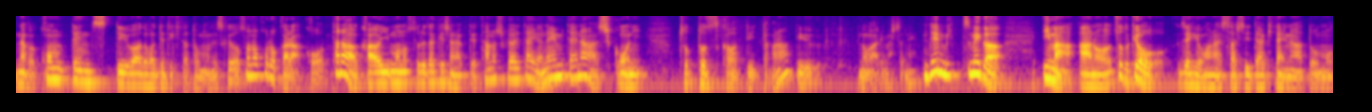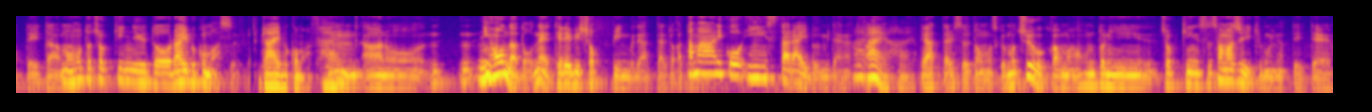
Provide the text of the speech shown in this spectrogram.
なんかコンテンツっていうワードが出てきたと思うんですけどその頃からこうただ買い物するだけじゃなくて楽しくやりたいよねみたいな思考にちょっとずつ変わっていったかなっていうのがありましたね。で3つ目が今あのちょっと今日ぜひお話しさせていただきたいなと思っていたもう本当直近で言うとライブコマース。ライブコマースはい、うん、あのん日本だとねテレビショッピングであったりとかたまにこうインスタライブみたいなのとかであったりすると思うんですけどもう中国はまあ本当に直近凄まじい規模になっていて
